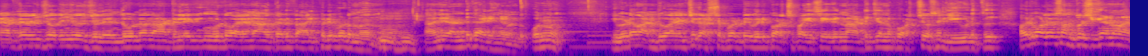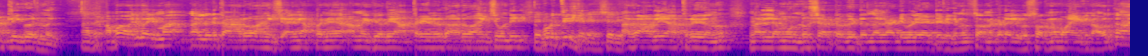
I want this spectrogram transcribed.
നേരത്തെ ഒരു ചോദ്യം ചോദിച്ചല്ലോ? എന്തുകൊണ്ടാണ് നാട്ടിലേക്ക് ഇങ്ങോട്ട് വരാൻ ആൾക്കാർ താല്പര്യപ്പെടുന്നതെന്ന്? അതിന് രണ്ട് കാര്യങ്ങളുണ്ട്. ഒന്ന് ഇവിടെ അധ്വാനിച്ച് കഷ്ടപ്പെട്ട് ഇവർ കുറച്ച് പൈസയൊക്കെ നാട്ടിൽ ചെന്ന് കുറച്ച് ദിവസം ലീവ് എടുത്ത് അവർ വളരെ സന്തോഷിക്കാണ് നാട്ടിലേക്ക് വരുന്നത്. അപ്പൊ അവർ വരുമ്പോ നല്ലൊരു കാറ് വാങ്ങിച്ചു അല്ലെങ്കിൽ അപ്പന് അമ്മയ്ക്കൊക്കെ യാത്ര ചെയ്യുന്ന ഒരു കാറ് വാങ്ങിച്ചുകൊണ്ട് കൊടുത്തിരിക്കും. ആ കാറിൽ യാത്ര ചെയ്യുന്നു. നല്ല മുണ്ടും ഷർട്ടൊക്കെ ഇട്ട് നല്ല അടിപൊളിയായിട്ട് ഇരിക്കുന്നു. സ്വർണക്കടയിൽ സ്വർണം വാങ്ങിക്കുന്നു. അവർക്ക് ആ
